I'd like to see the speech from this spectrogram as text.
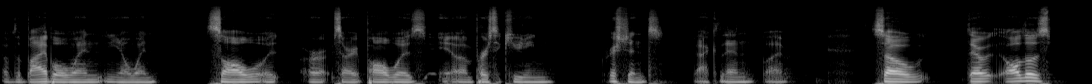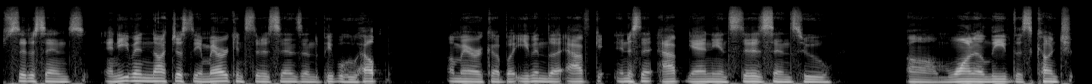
of the Bible when you know when Saul or sorry Paul was um, persecuting Christians back then. But so there, all those citizens, and even not just the American citizens and the people who helped America, but even the Afga- innocent Afghanian citizens who um, want to leave this country,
